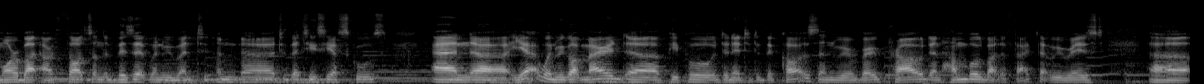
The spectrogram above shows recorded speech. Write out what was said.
more about our thoughts on the visit when we went to, uh, to the TCF schools. And uh, yeah, when we got married, uh, people donated to the cause, and we were very proud and humbled by the fact that we raised uh,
